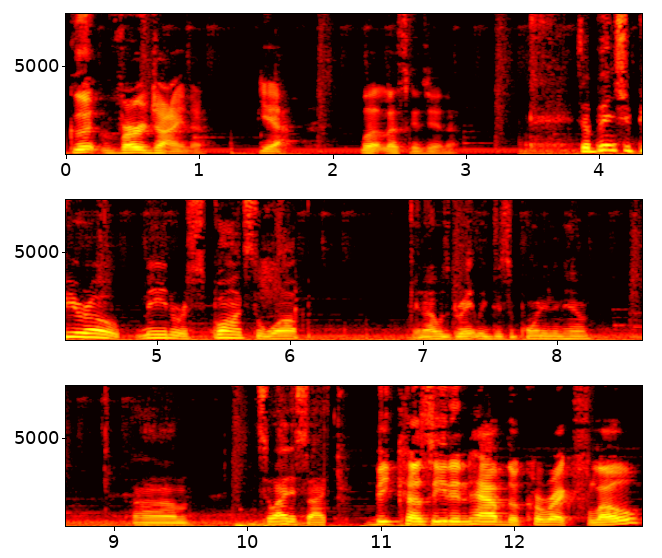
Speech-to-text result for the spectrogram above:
Good vagina. Yeah, but let's continue. So Ben Shapiro made a response to WAP, and I was greatly disappointed in him. Um, so I decided because he didn't have the correct flow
